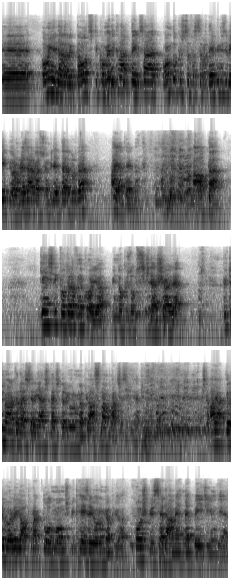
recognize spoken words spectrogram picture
eee, 17 Aralık'ta Old City Comedy Club'dayım saat 19.00'da hepinizi bekliyorum. Rezervasyon biletler burada. Hayat evlat. Altta. Gençlik fotoğrafını koyuyor. 1932'den şöyle. Bütün arkadaşları, yaştaşları yorum yapıyor. Aslan parçası diye. İşte ayakları böyle yaprak dolma olmuş bir teyze yorum yapıyor. Hoş bir Seda Mehmet Beyciğim diye.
